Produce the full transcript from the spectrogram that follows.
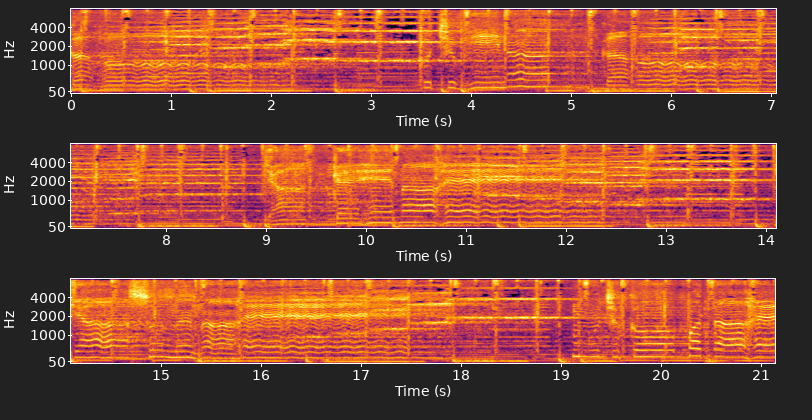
कहो। कुछ भी ना कहो। क्या कहना है? क्या सुनना है? मुझको पता है।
